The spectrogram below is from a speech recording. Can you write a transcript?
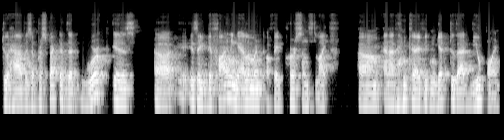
to have is a perspective that work is uh, is a defining element of a person's life, um, and I think if we can get to that viewpoint,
